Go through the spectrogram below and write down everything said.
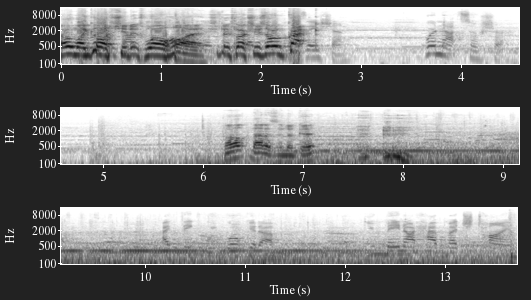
Oh my god, she looks well higher. She looks like she's on crack. We're not so sure. Oh, that doesn't look good. I think we woke it up. You may not have much time.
